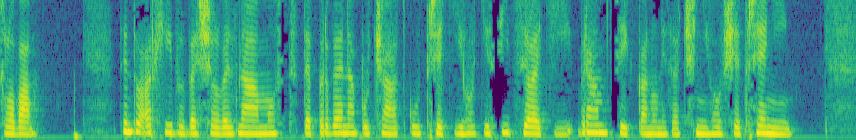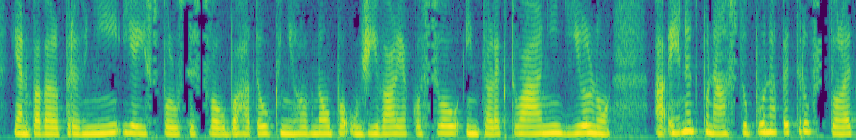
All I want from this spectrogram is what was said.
slova. Tento archív vešel ve známost teprve na počátku třetího tisíciletí v rámci kanonizačního šetření. Jan Pavel I. jej spolu se svou bohatou knihovnou používal jako svou intelektuální dílnu a i hned po nástupu na Petrův stolec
